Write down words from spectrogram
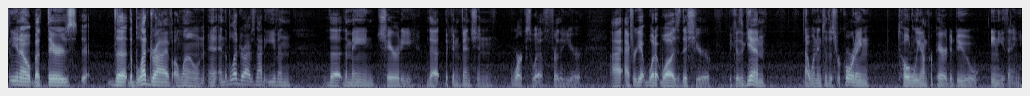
you know, but there's the the blood drive alone, and, and the blood drive is not even the the main charity that the convention works with for the year. I, I forget what it was this year because again, I went into this recording totally unprepared to do anything.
